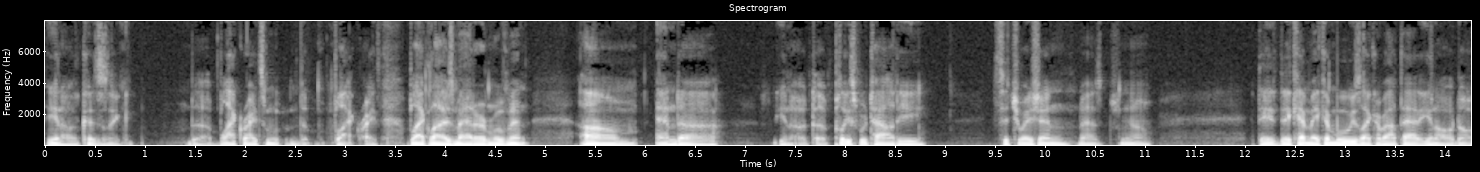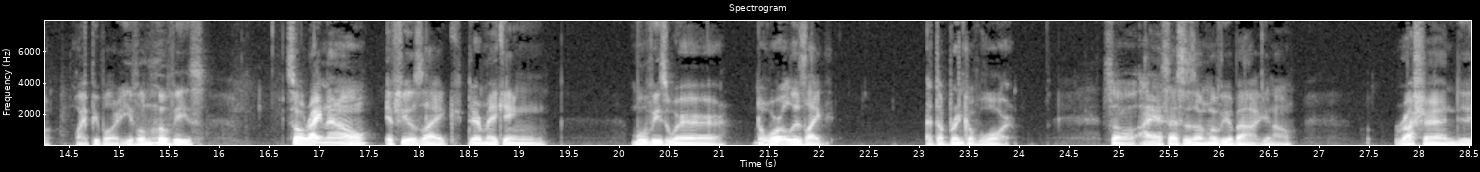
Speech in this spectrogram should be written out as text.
you know, because like the Black Rights, the Black Rights, Black Lives Matter movement, um, and uh, you know the police brutality situation. As you know, they they kept making movies like about that. You know, the white people are evil movies. So right now, it feels like they're making movies where the world is like at the brink of war. So ISS is a movie about you know Russia and the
